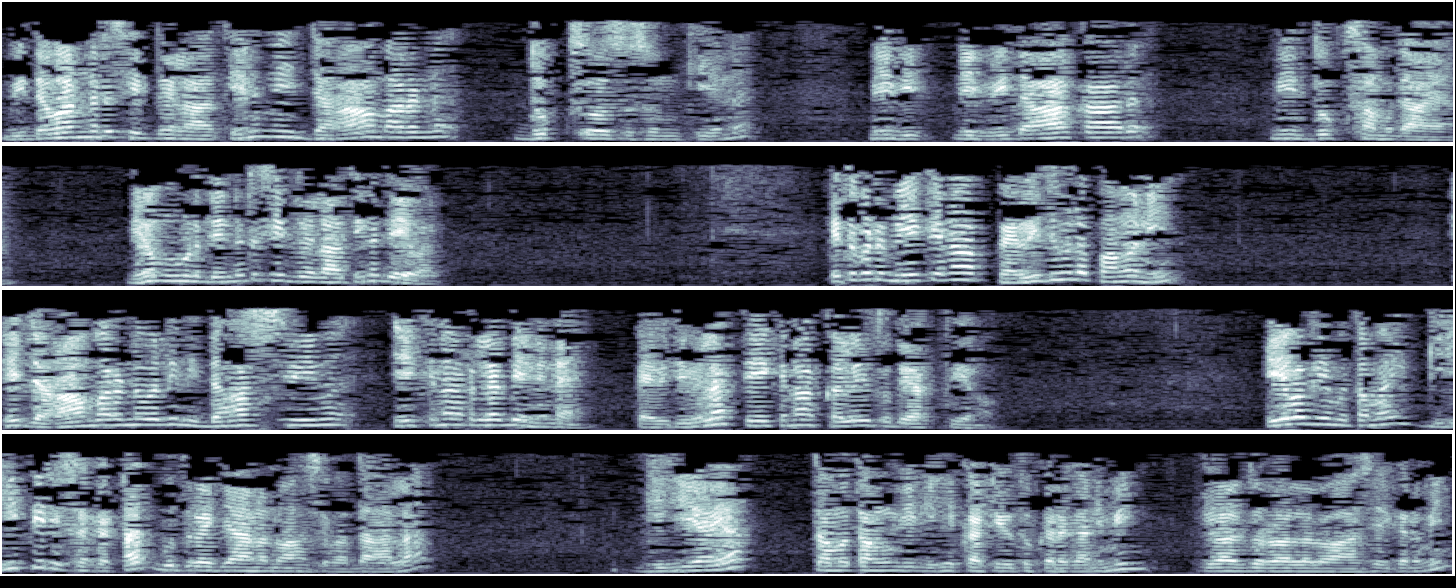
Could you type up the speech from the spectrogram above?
විදවන්නට සිද්ධ වෙලා තියෙන මේ ජරා මරණ දුක් සෝසුසුම් කියන මේ මේ විවිධාකාර මේ දුක් සමුදායන්. මේව මුහුණ දෙන්නට සිද්ධ වෙලා තියෙන දේවල්. එතකොට මේ කෙනා පැවිදි වුණ පමණින් ඒ ජරා මරණ වලින් නිදහස් වීම ඒ කෙනාට ලැබෙන්නේ නැහැ. පැවිදි වෙලත් ඒ කෙනා කළ යුතු දෙයක් තියෙනවා. ඒ වගේම තමයි ගිහි පිරිසකටත් බුදුරජාණන් වහන්සේ වදාලා ගිහි අය තම තමුන්ගේ ගිහි කටයුතු කරගනිමින්, ඊවල දොරවල් වල වාසය කරමින්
